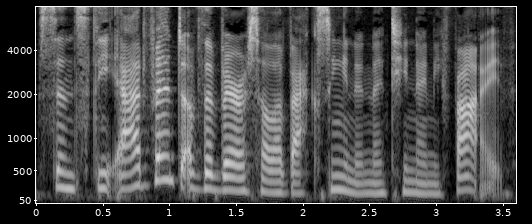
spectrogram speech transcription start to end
since the advent of the varicella vaccine in 1995.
